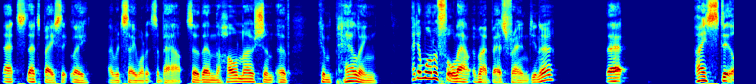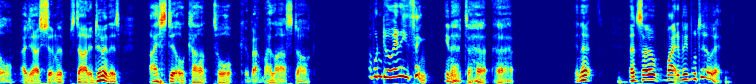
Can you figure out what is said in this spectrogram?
that's, that's basically, I would say, what it's about. So then the whole notion of compelling, I don't want to fall out with my best friend, you know, that I still, I, I shouldn't have started doing this, I still can't talk about my last dog. I wouldn't do anything, you know, to hurt her, you know? And so why do people do it?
